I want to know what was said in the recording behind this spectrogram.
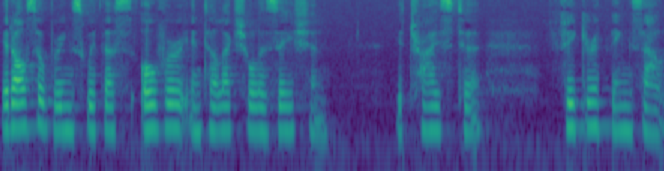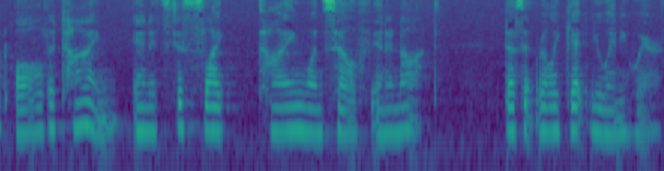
It also brings with us over intellectualization. It tries to figure things out all the time, and it's just like tying oneself in a knot. Doesn't really get you anywhere.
